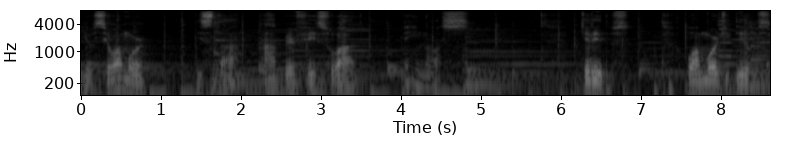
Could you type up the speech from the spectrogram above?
e o seu amor está aperfeiçoado em nós. Queridos, o amor de Deus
